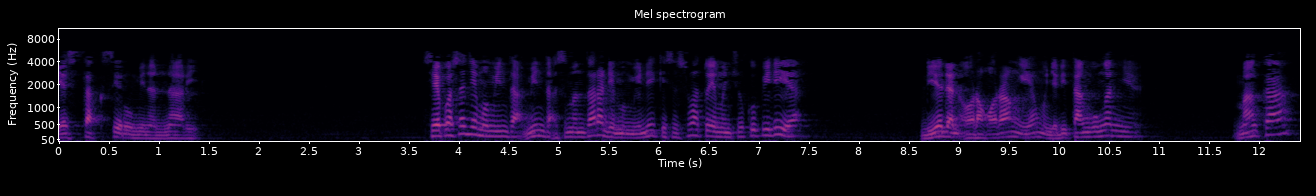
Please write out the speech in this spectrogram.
yastaksiru minan nari. Siapa saja meminta-minta sementara dia memiliki sesuatu yang mencukupi dia, dia dan orang-orang yang menjadi tanggungannya, maka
